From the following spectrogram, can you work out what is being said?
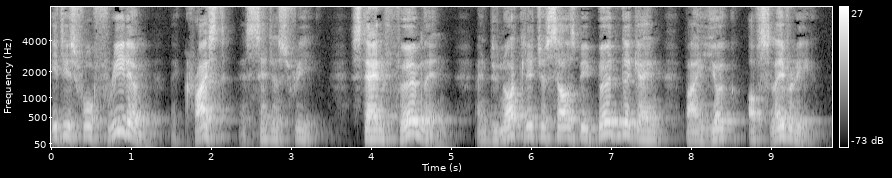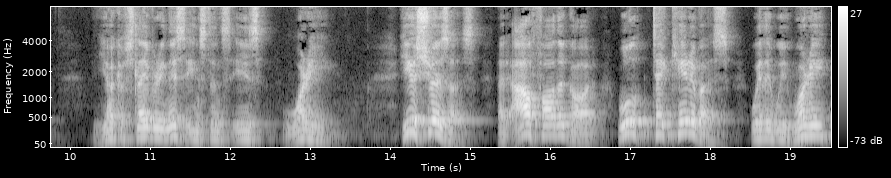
It is for freedom that Christ has set us free. Stand firm then, and do not let yourselves be burdened again by a yoke of slavery. The yoke of slavery in this instance is worry. He assures us that our Father God will take care of us, whether we worry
